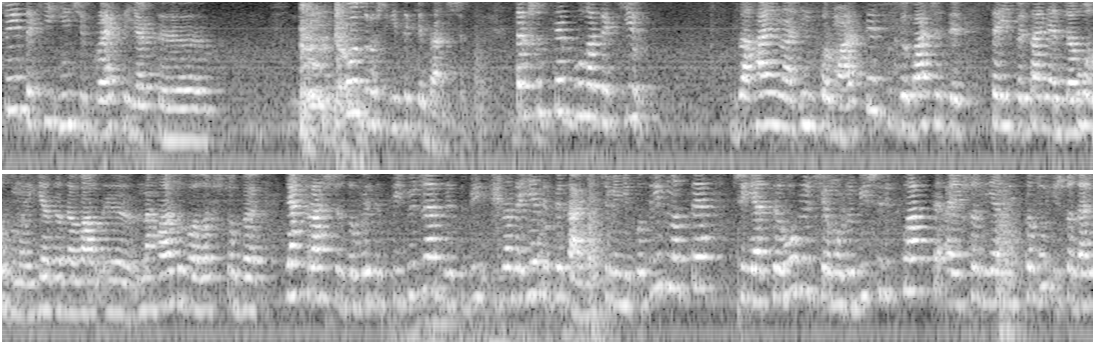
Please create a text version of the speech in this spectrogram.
чи такі інші проекти, як е, подорож і таке далі. Так що це була такі загальна інформація. Тут ви бачите, це і питання для роздуму. Я задавала, е, нагадувала, щоб як краще зробити свій бюджет. Ви собі задаєте питання, чи мені потрібно це, чи я це роблю, чи я можу більше відкласти, а якщо я не відкладу, і що далі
